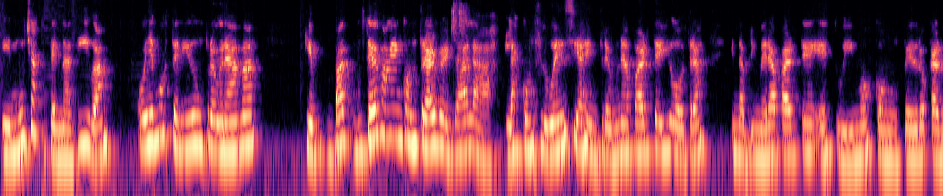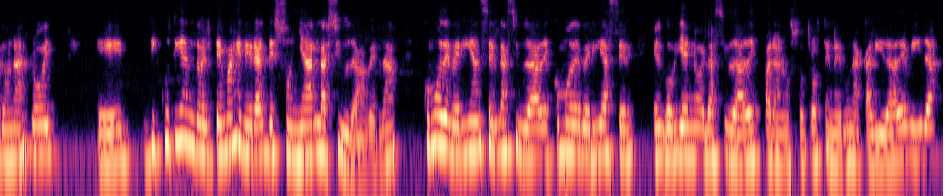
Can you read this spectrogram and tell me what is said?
Y muchas alternativas. Hoy hemos tenido un programa que ustedes van a encontrar, ¿verdad?, las confluencias entre una parte y otra en la primera parte estuvimos con Pedro Cardona Roy eh, discutiendo el tema general de soñar la ciudad, ¿verdad? Cómo deberían ser las ciudades, cómo debería ser el gobierno de las ciudades para nosotros tener una calidad de vida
